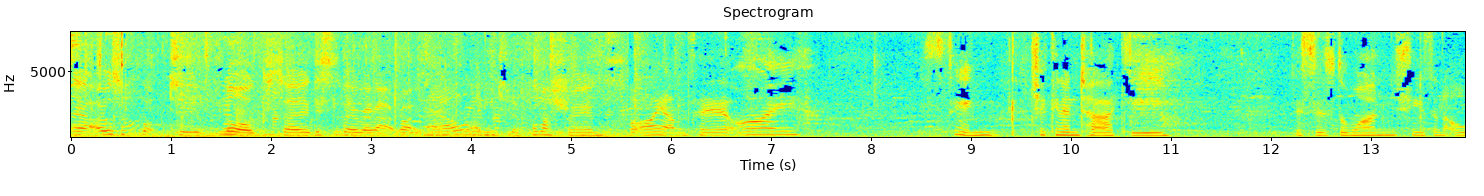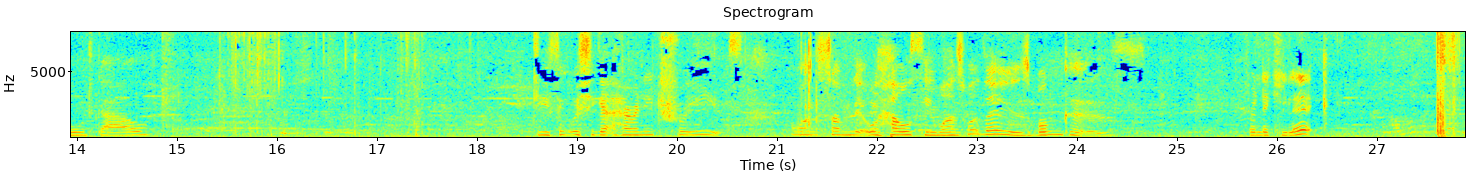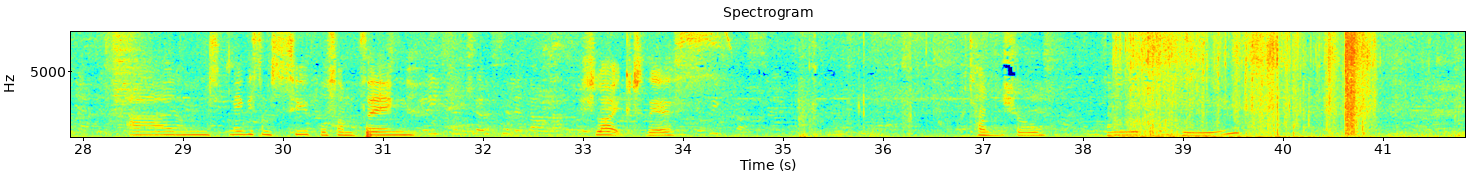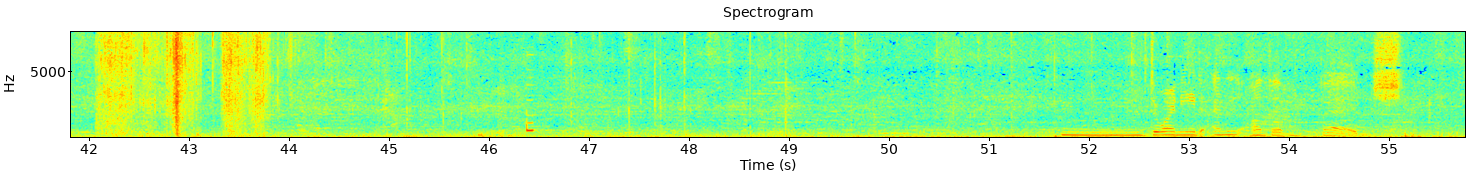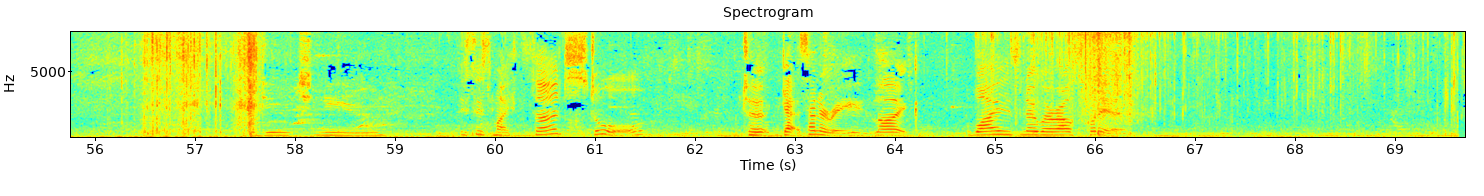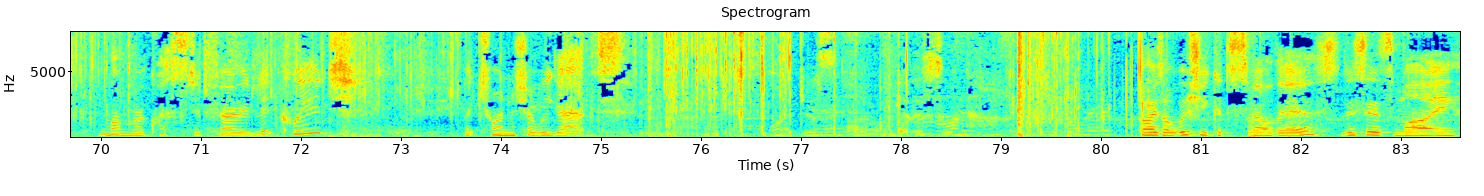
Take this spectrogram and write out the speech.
Uh, I also forgot to vlog, so this is where we're at right now. I need to look for mushrooms. But I am here. I think chicken and turkey. This is the one. She's an old gal. Do you think we should get her any treats? I want some little healthy ones. What are those? Bonkers. For a licky lick and maybe some soup or something. She liked this. Potential. Hmm, do I need any other veg? New. This is my third store to get celery. Like, why is nowhere else got it? Mum requested fairy liquid. Which one shall we get? Just get this one. Guys, I wish you could smell this. This is my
